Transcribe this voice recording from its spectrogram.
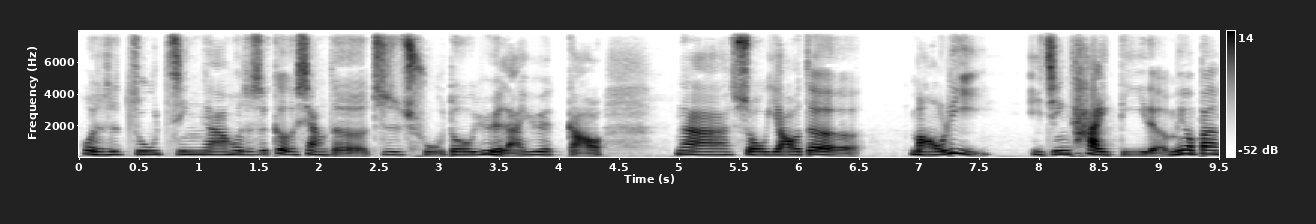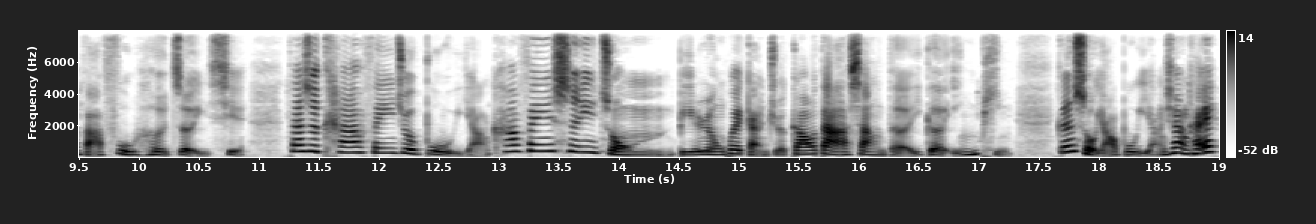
或者是租金啊，或者是各项的支出都越来越高，那手摇的毛利。”已经太低了，没有办法负荷这一切。但是咖啡就不一样，咖啡是一种别人会感觉高大上的一个饮品，跟手摇不一样。你想想看，诶，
